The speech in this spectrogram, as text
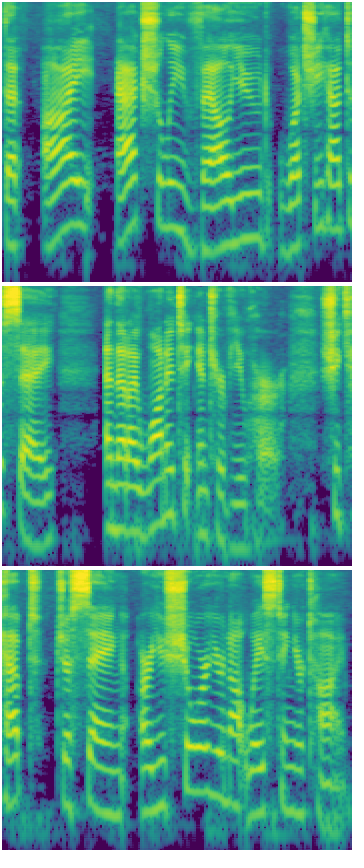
that I actually valued what she had to say and that I wanted to interview her. She kept just saying, Are you sure you're not wasting your time?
